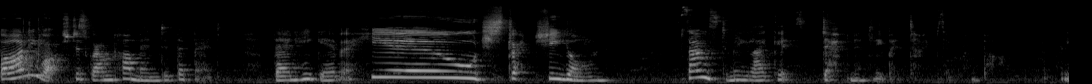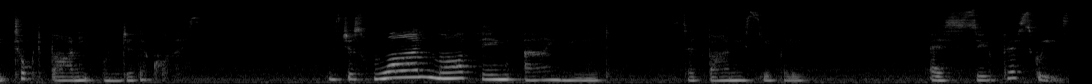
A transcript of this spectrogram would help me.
Barney watched as Grandpa mended the bed then he gave a huge stretchy yawn. Sounds to me like it's definitely bedtime, said Grandpa. And he tucked Barney under the covers. There's just one more thing I need, said Barney sleepily. A super squeeze.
